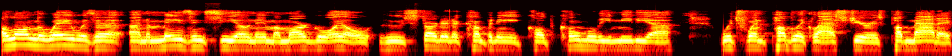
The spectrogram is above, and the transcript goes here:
along the way was a, an amazing CEO named Amar Goel who started a company called Komli Media, which went public last year as Pubmatic.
